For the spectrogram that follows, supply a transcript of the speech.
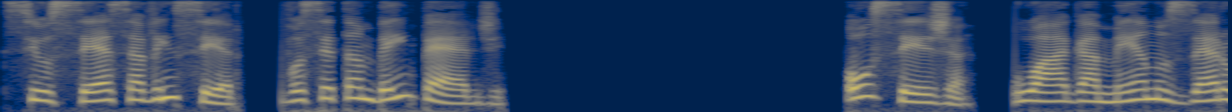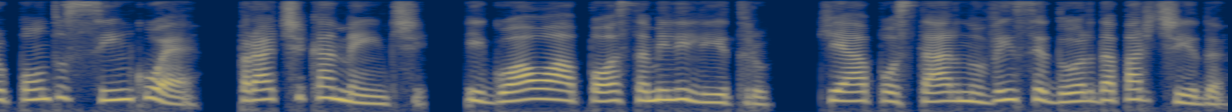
Se o CSA vencer, você também perde. Ou seja, o H-0.5 é, praticamente, igual à aposta mililitro, que é apostar no vencedor da partida.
